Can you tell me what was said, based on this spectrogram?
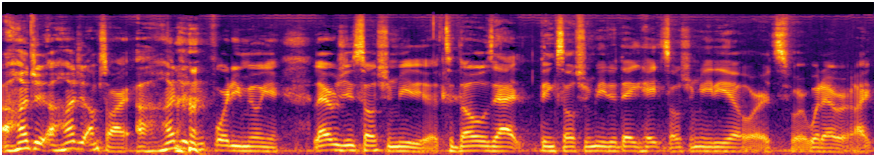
A hundred, a hundred. I'm sorry, a hundred and forty million leveraging social media. To those that think social media, they hate social media or it's for whatever. Like,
